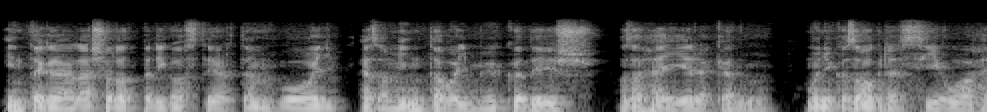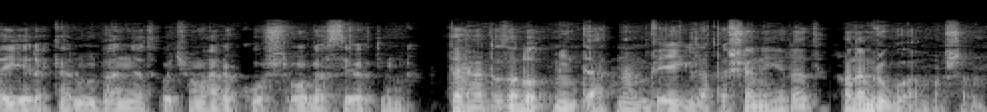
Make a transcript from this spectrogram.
Integrálás alatt pedig azt értem, hogy ez a minta vagy működés az a helyére kerül. Mondjuk az agresszió a helyére kerül benned, hogyha már a kosról beszéltünk. Tehát az adott mintát nem végletesen éled, hanem rugalmasan.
